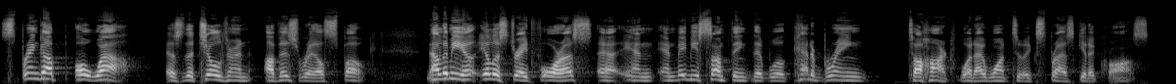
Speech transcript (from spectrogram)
Spring up, oh well, as the children of Israel spoke. Now, let me illustrate for us, uh, and, and maybe something that will kind of bring to heart what I want to express, get across.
